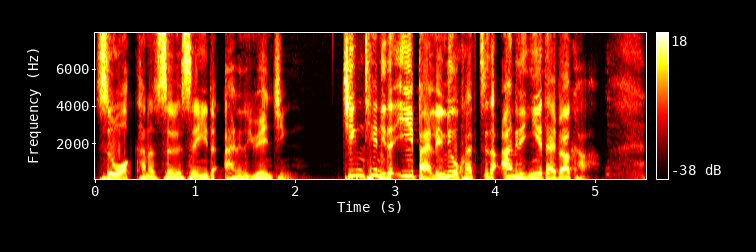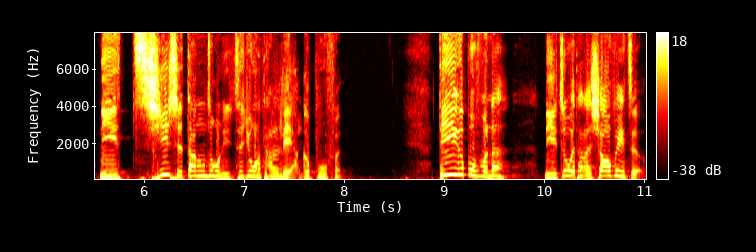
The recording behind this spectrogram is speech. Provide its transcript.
是我看到这个生意的安利的远景。今天你的一百零六块这张安利的营业代表卡，你其实当中你只用了它的两个部分。第一个部分呢，你作为它的消费者，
